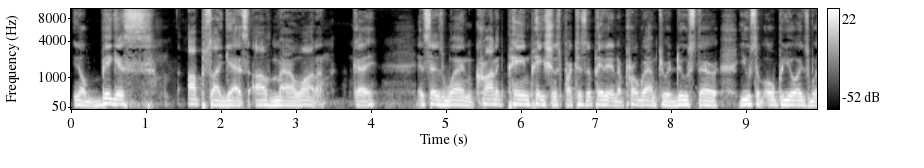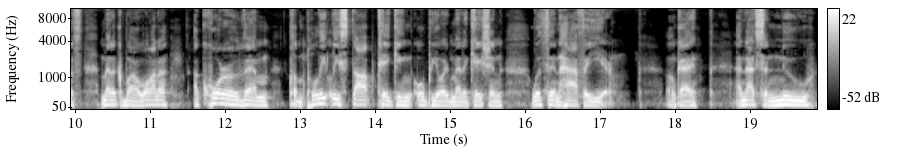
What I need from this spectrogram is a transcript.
you know, biggest ups, I guess, of marijuana. Okay. It says when chronic pain patients participated in a program to reduce their use of opioids with medical marijuana, a quarter of them completely stopped taking opioid medication within half a year. Okay. And that's a new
